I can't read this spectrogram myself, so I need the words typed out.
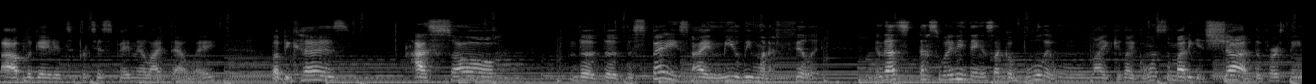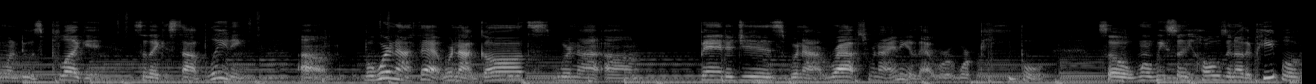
obligated to participate in their life that way. But because I saw the the, the space, I immediately want to fill it. And that's that's what anything. It's like a bullet wound. Like like once somebody gets shot, the first thing you want to do is plug it so they can stop bleeding. Um, but we're not that. We're not goths. We're not um, bandages. We're not wraps. We're not any of that. We're, we're people. So when we see holes in other people,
